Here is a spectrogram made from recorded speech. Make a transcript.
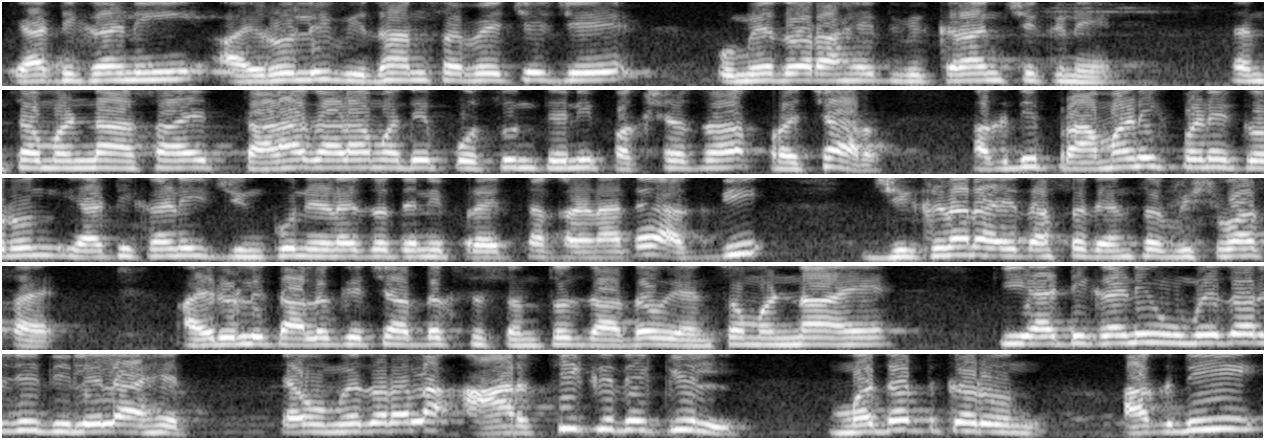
या ठिकाणी ऐरोली विधानसभेचे जे उमेदवार आहेत विक्रांत चिकणे त्यांचं म्हणणं असं आहे तळागाळामध्ये पोचून त्यांनी पक्षाचा प्रचार अगदी प्रामाणिकपणे करून या ठिकाणी जिंकून येण्याचा त्यांनी प्रयत्न करण्यात आहे. अगदी जिंकणार आहेत असा त्यांचा विश्वास आहे. ऐरोली तालुक्याचे अध्यक्ष संतोष जाधव यांचं म्हणणं आहे की या ठिकाणी उमेदवार जे दिलेले आहेत त्या उमेदवाराला आर्थिक देखील मदत करून अगदी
